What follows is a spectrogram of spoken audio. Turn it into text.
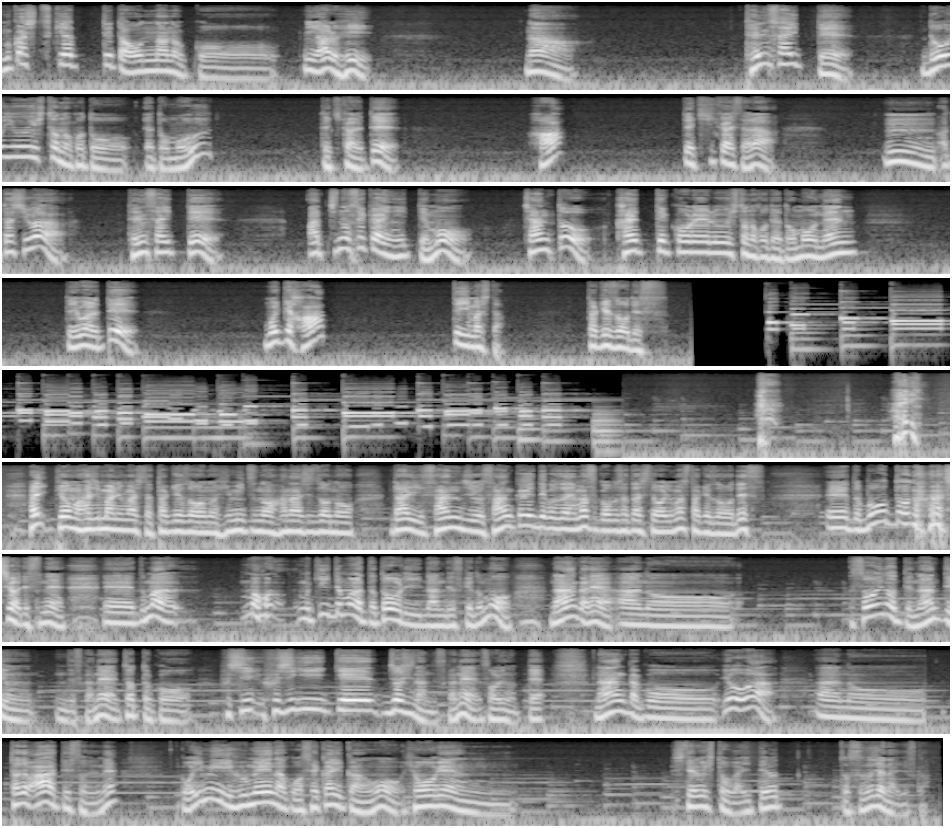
昔付き合ってた女の子にある日、なあ、天才ってどういう人のことやと思う？って聞かれて、は？って聞き返したら、うん、私は天才ってあっちの世界に行ってもちゃんと帰ってこれる人のことやと思うねん。って言われて、もう一回、は？って言いました。竹蔵です。はい。はい。今日も始まりました。竹蔵の秘密の話ぞの第33回でございます。ご無沙汰しております。竹蔵です。えっ、ー、と、冒頭の話はですね、えっ、ー、と、まあ、まあ、聞いてもらった通りなんですけども、なんかね、あのー、そういうのって何て言うんですかね、ちょっとこう、不思不思議系女子なんですかね、そういうのって。なんかこう、要は、あの例えばアーティストでね、こう意味不明なこう世界観を表現してる人がいてるとするじゃないですか。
